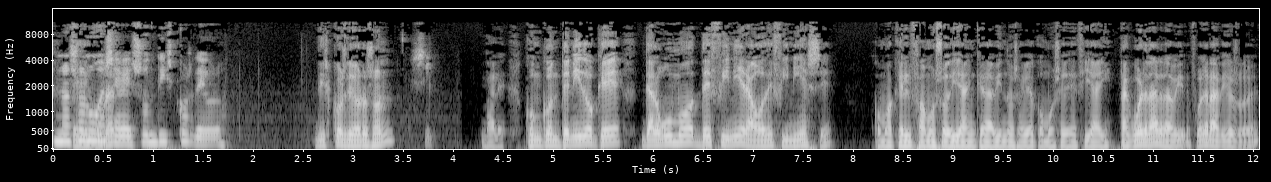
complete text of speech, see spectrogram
No eh, son una- USB, son discos de oro. discos de oro son, Sí. Vale, con contenido que de algún modo definiera o definiese, como aquel famoso día en que David no sabía cómo se decía ahí. ¿Te acuerdas, David? Fue gracioso, ¿eh?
